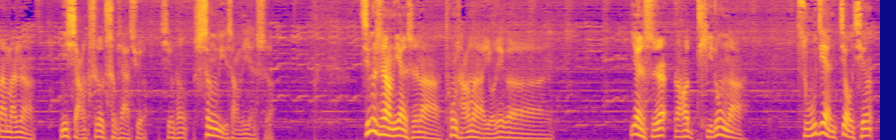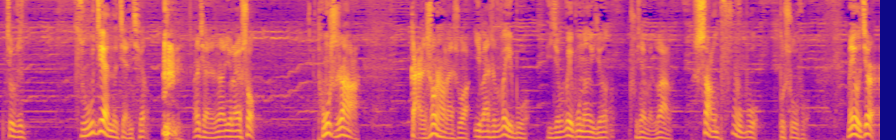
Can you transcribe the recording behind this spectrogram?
慢慢的。你想吃都吃不下去了，形成生理上的厌食了。精神上的厌食呢，通常呢有这个厌食，然后体重呢逐渐较轻，就是逐渐的减轻，而且是越来越瘦。同时哈，感受上来说，一般是胃部已经胃功能已经出现紊乱了，上腹部不舒服，没有劲儿，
